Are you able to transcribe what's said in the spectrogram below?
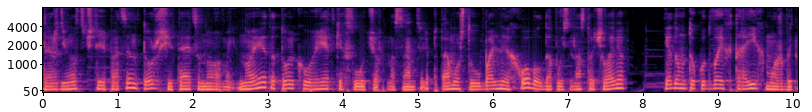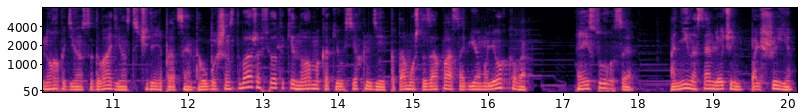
Даже 94% тоже считается нормой. Но это только у редких случаев, на самом деле. Потому что у больных хобл, допустим, на 100 человек, я думаю, только у двоих-троих может быть норма 92-94%. А у большинства же все-таки норма, как и у всех людей. Потому что запас объема легкого, ресурсы, они на самом деле очень большие.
